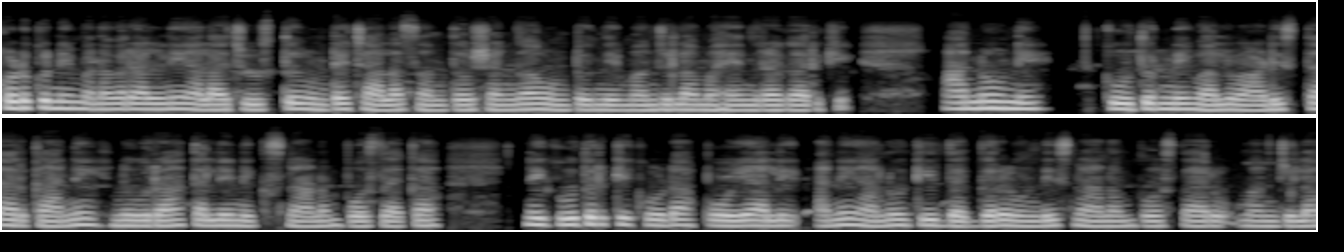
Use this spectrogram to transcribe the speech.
కొడుకుని మనవరాల్ని అలా చూస్తూ ఉంటే చాలా సంతోషంగా ఉంటుంది మంజుల మహేంద్ర గారికి. అనుని కూతుర్ని వాళ్ళు ఆడిస్తారు కానీ నువ్వు రా తల్లి నీకు స్నానం పోసాక నీ కూతురికి కూడా పోయాలి అని అనుకి దగ్గర ఉండి స్నానం పోస్తారు మంజుల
